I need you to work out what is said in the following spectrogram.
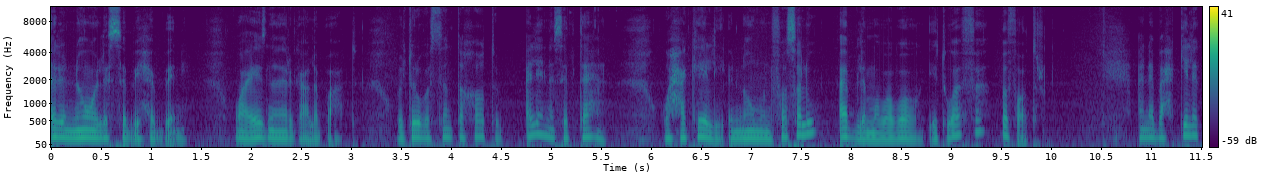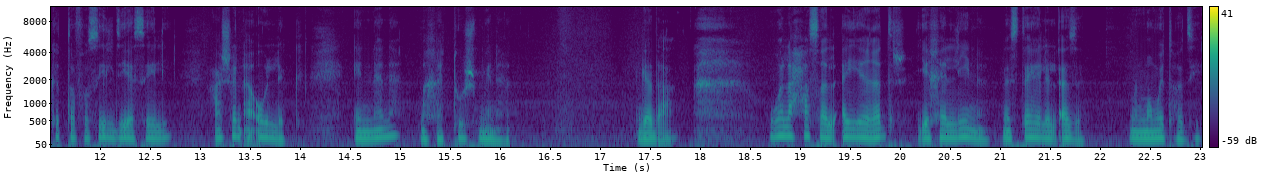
قال إن هو لسه بيحبني وعايزنا نرجع لبعض. قلت له بس أنت خاطب؟ قال لي أنا سبتها وحكالي إنهم انفصلوا قبل ما باباه يتوفى بفترة. أنا بحكي لك التفاصيل دي يا سالي عشان أقول لك إن أنا ما خدتوش منها. جدع. ولا حصل أي غدر يخلينا نستاهل الأذى من مامتها دي.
